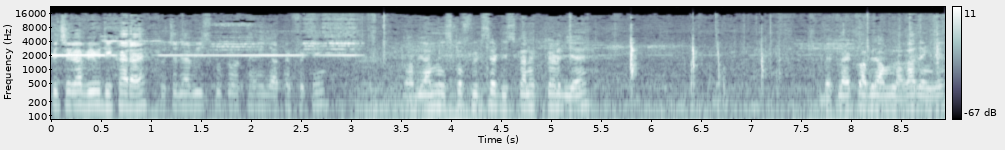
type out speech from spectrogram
पीछे का व्यू दिखा रहा है। तो चलिए अभी इसको करते हैं यहाँ पे फिटिंग तो अभी हमने इसको फिर से डिस्कनेक्ट कर दिया है। बैकलाइट को अभी हम लगा देंगे।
